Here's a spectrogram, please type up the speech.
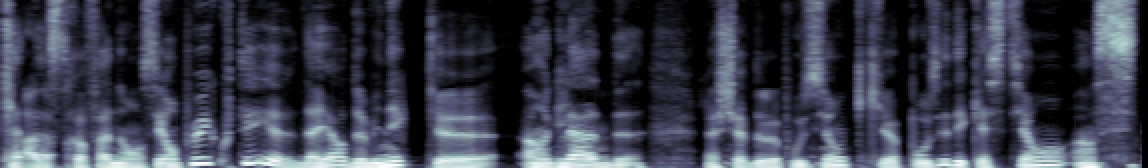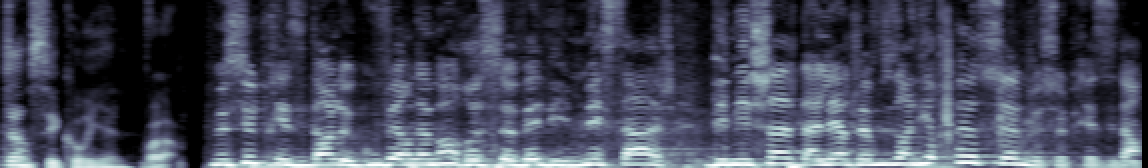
Catastrophe annoncée. On peut écouter euh, d'ailleurs Dominique euh, Anglade, la chef de l'opposition, qui a posé des questions en citant ces courriels. Voilà. Monsieur le Président, le gouvernement recevait des messages, des messages d'alerte. Je vais vous en lire un seul, Monsieur le Président.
